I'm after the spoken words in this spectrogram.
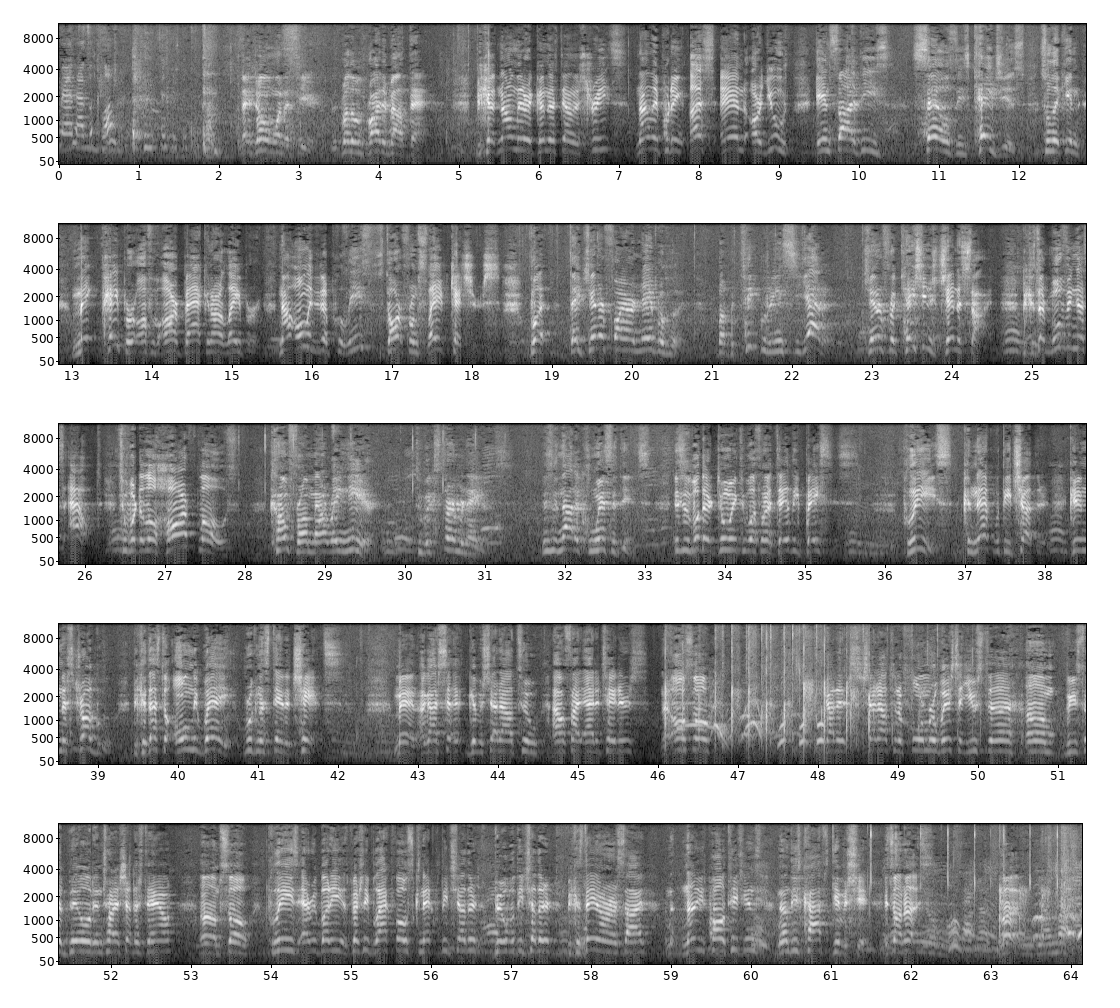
man has a flow. They don't want us here. This brother was right about that. Because not only are they gunning us down the streets, not only putting us and our youth inside these cells, these cages, so they can make paper off of our back and our labor. Not only did the police start from slave catchers, but they gentrify our neighborhood. But particularly in Seattle, gentrification is genocide because they're moving us out to where the little hard flows come from Mount Rainier to exterminate us. This is not a coincidence. This is what they're doing to us on a daily basis. Please connect with each other, get in the struggle, because that's the only way we're gonna stand a chance. Man, I gotta sh- give a shout out to outside agitators. And also, gotta shout out to the former wish that used to um, we used to build and try to shut us down. Um, so please, everybody, especially black folks, connect with each other, build with each other, because they are on our side. None of these politicians, none of these cops give a shit. It's on us. Love.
